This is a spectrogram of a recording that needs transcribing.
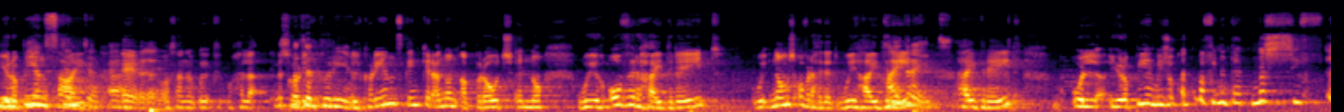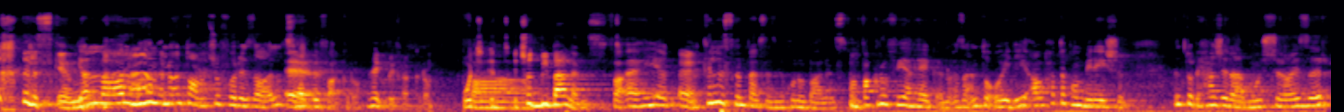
European European side آه. مثلا هلأ مش مثل الكوريين. ال Korean skin care عندهم approach إنه we over hydrate no مش over hydrate we hydrate Hydrate. آه. hydrate وال European بيجوا قد ما فينا تنشف اخت ال skin. يلا المهم إنه أنتم عم تشوفوا results إيه. هيك بيفكروا هيك بيفكروا which ف- it, it should be balanced. فهي إيه. كل ال skin types لازم يكونوا balanced ففكروا فيها هيك إنه إذا أنتم oily أو حتى combination أنتم بحاجة ل moisturizer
